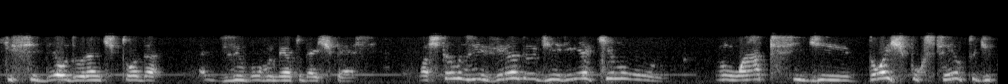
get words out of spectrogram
que se deu durante todo o desenvolvimento da espécie. Nós estamos vivendo, eu diria que num, num ápice de 2% de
